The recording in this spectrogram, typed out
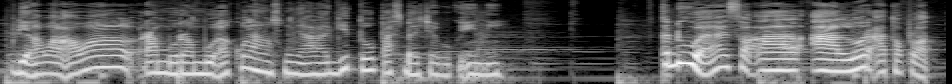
di awal-awal rambu-rambu aku langsung nyala gitu pas baca buku ini. Kedua, soal alur atau plot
